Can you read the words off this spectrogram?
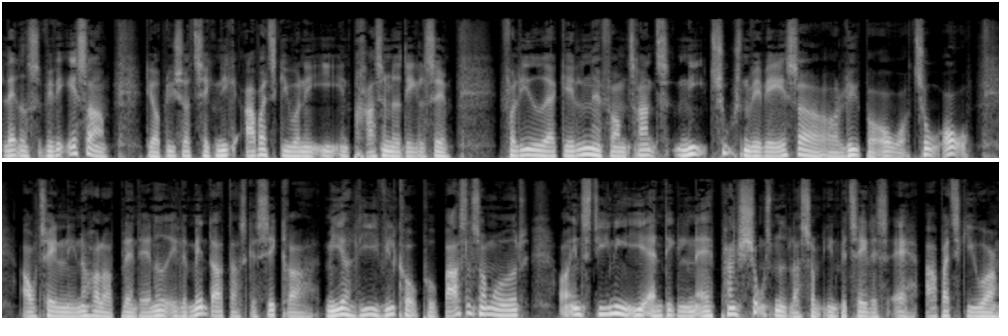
landets VVS'ere. Det oplyser Teknik Arbejdsgiverne i en pressemeddelelse. Forliget er gældende for omtrent 9.000 VVS'ere og løber over to år. Aftalen indeholder blandt andet elementer, der skal sikre mere lige vilkår på barselsområdet og en stigning i andelen af pensionsmidler, som indbetales af arbejdsgivere.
